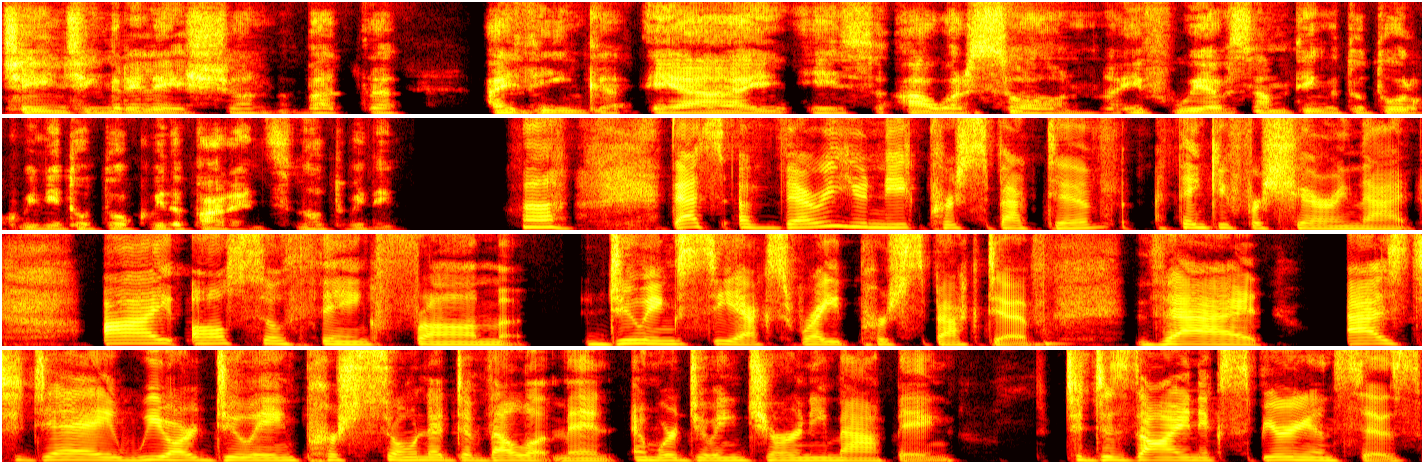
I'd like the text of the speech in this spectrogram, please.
changing relation. But uh, I think AI is our son. If we have something to talk, we need to talk with the parents, not with him. Huh. That's a very unique perspective. Thank you for sharing that. I also think from doing CX right perspective that as today we are doing persona development and we're doing journey mapping to design experiences.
